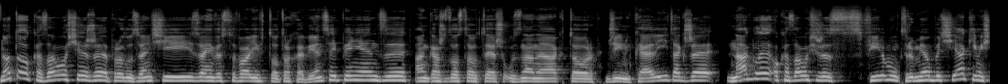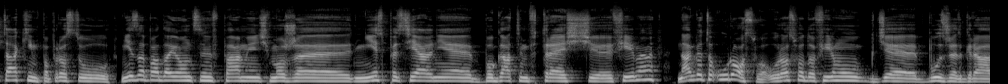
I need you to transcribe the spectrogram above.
no to okazało się, że producenci zainwestowali w to trochę więcej pieniędzy, angaż dostał też uznany aktor Gene Kelly, także nagle okazało się, że z filmu, który miał być jakimś takim po prostu niezapadającym w pamięć, może niespecjalnie bogatym w treść e, filmem, nagle to urosło. Urosło do filmu, gdzie budżet gra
